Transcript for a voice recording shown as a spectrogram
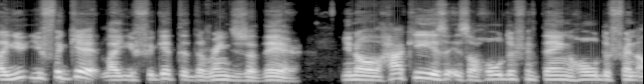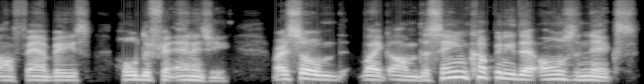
like you, you forget like you forget that the Rangers are there. You know, hockey is, is a whole different thing, whole different um, fan base, whole different energy, right? So like um the same company that owns the Knicks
